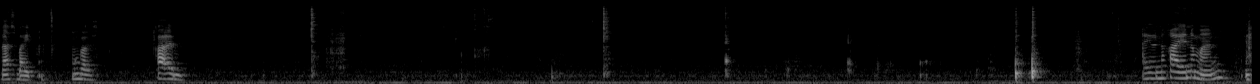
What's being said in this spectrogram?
Last bite. Guys. Kain. Kaya naman.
